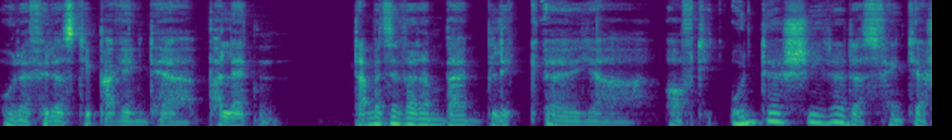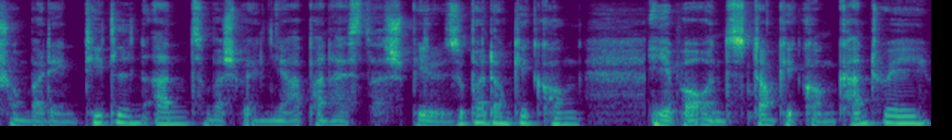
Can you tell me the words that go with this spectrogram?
oder für das Debugging der Paletten. Damit sind wir dann beim Blick äh, ja auf die Unterschiede. Das fängt ja schon bei den Titeln an. Zum Beispiel in Japan heißt das Spiel Super Donkey Kong, hier bei uns Donkey Kong Country.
